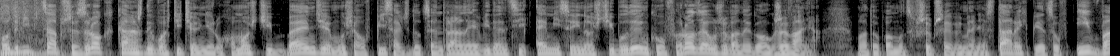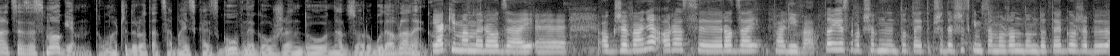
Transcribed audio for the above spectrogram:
Od lipca przez rok każdy właściciel nieruchomości będzie musiał wpisać do Centralnej Ewidencji Emisyjności Budynków rodzaj używanego ogrzewania. Ma to pomóc w szybszej wymianie starych pieców i w walce ze smogiem, tłumaczy Dorota Cabańska z Głównego Urzędu Nadzoru Budowlanego. Jaki mamy rodzaj e, ogrzewania oraz e, rodzaj paliwa. To jest potrzebne tutaj przede wszystkim samorządom do tego, żeby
